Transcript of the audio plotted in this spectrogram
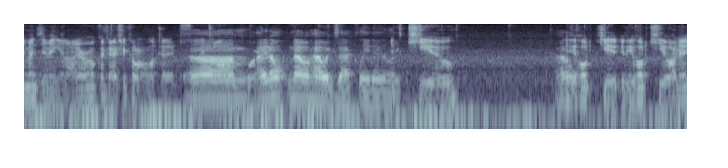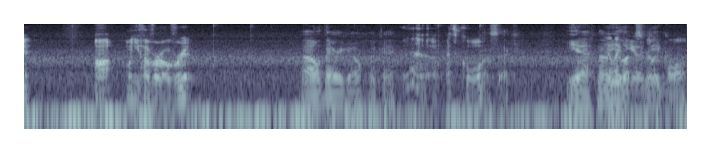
You mind zooming in on it real quick? I actually want to look at it. It's, it's Um, report. I don't know how exactly to like. It's Q. I If you hold Q, if you hold Q on it, uh, when you hover over it, oh, there we go. Okay, yeah, that's cool. a sec. Yeah, no, I he like looks OG really more. cool.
